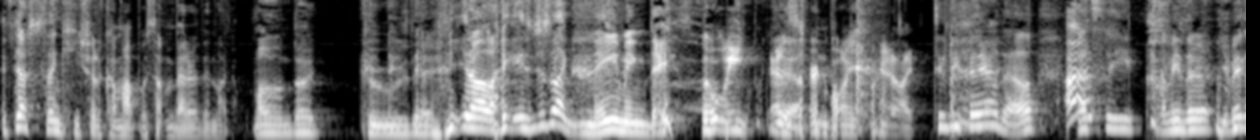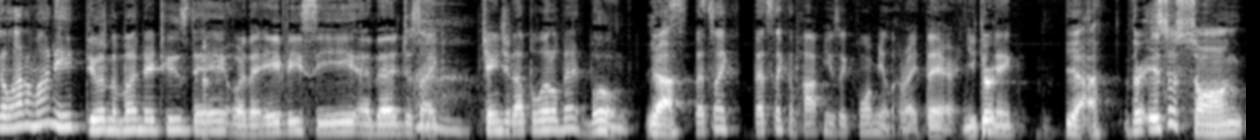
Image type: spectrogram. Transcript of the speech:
I just think he should have come up with something better than like Monday, Tuesday. you know, like it's just like naming days a week at Yeah. a certain point where you're like, To be fair, though, I- that's the. I mean, you make a lot of money doing the Monday, Tuesday, or the ABC, and then just like change it up a little bit. Boom. That's, Yeah. that's like that's like the pop music formula right there, and you can There- make yeah. There is a song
